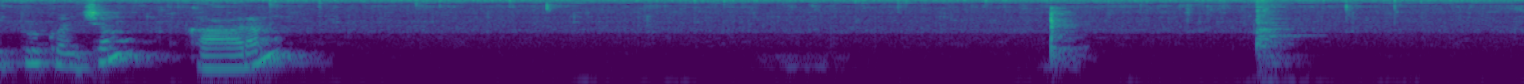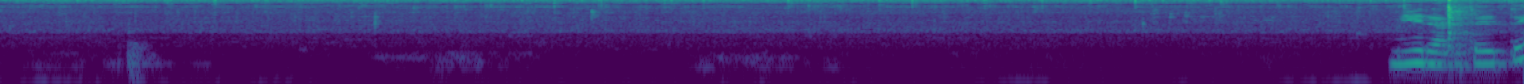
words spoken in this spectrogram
ఇప్పుడు కొంచెం కారం మీరు ఎంతైతే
